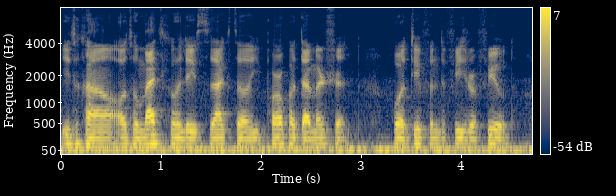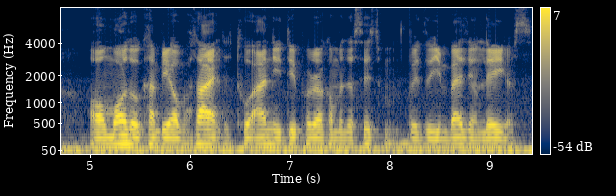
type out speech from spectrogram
It can automatically select the proper dimension for different feature field. Our model can be applied to any deep recommender system with embedding layers.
